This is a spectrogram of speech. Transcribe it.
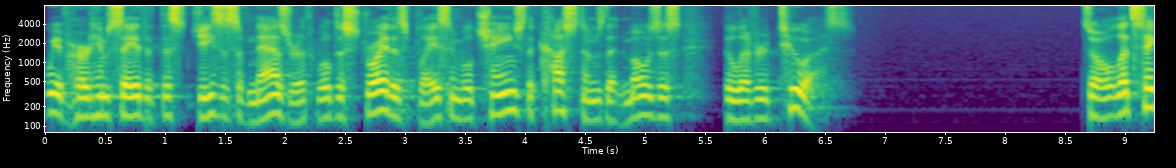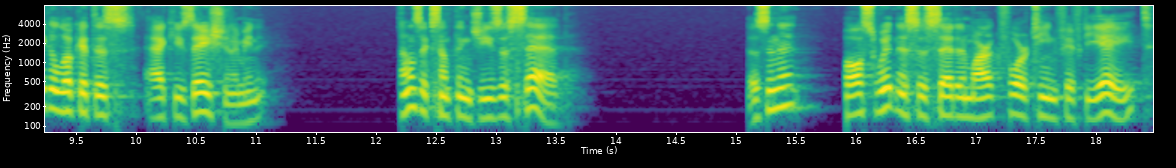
We have heard him say that this Jesus of Nazareth will destroy this place and will change the customs that Moses delivered to us. So let's take a look at this accusation. I mean, sounds like something Jesus said, doesn't it? False witnesses said in Mark 14 58.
